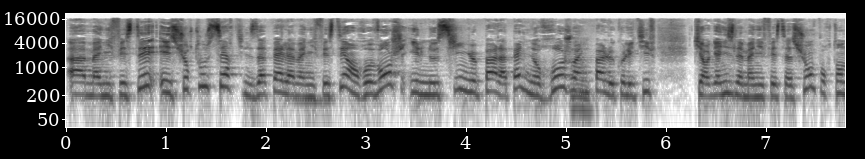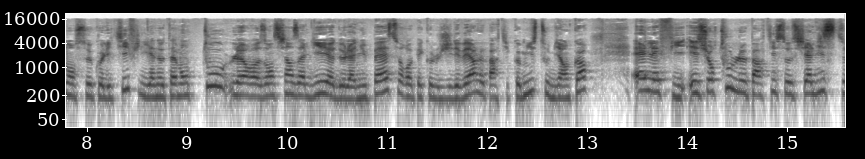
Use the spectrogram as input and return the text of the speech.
à manifester. Et surtout, certes, ils appellent à manifester. En revanche, ils ne signent pas l'appel, ne rejoignent pas le collectif qui organise la manifestation. Pourtant, dans ce collectif, il y a notamment tous leurs anciens alliés de la NUPES, Europe Écologie Les Verts, le Parti communiste ou bien encore LFI. Et surtout, le Parti socialiste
